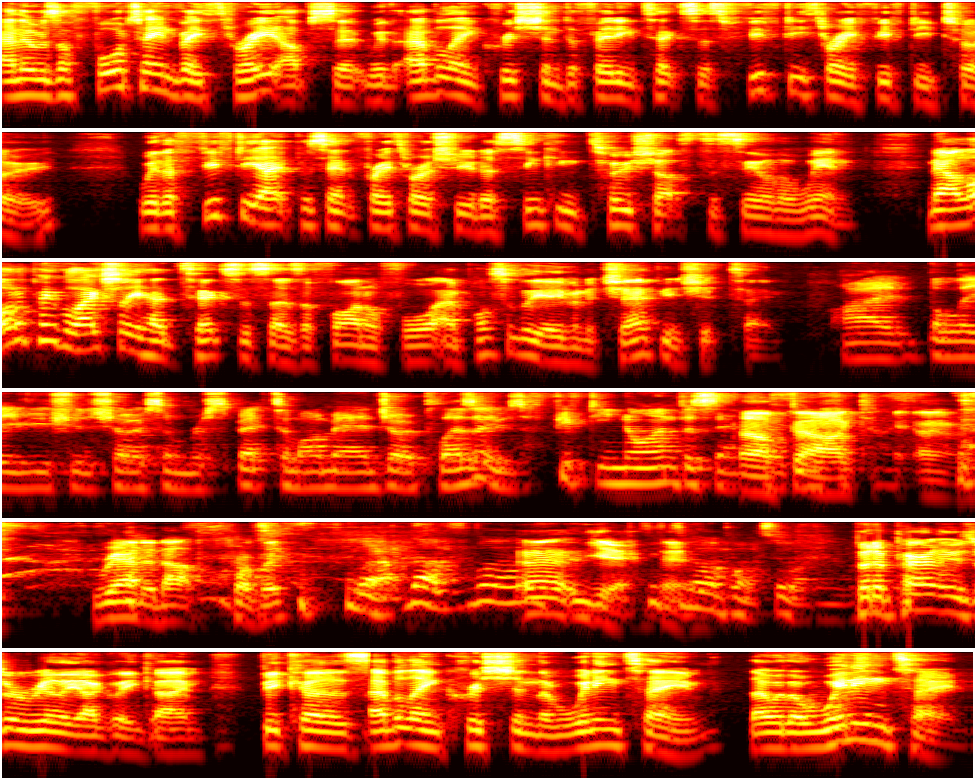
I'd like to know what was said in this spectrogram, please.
And there was a 14 v 3 upset with Abilene Christian defeating Texas 53 52 with a 58% free throw shooter sinking two shots to seal the win. Now, a lot of people actually had Texas as a Final Four and possibly even a championship team. I believe you should show some respect to my man Joe Pleasant. He was 59%. Oh, okay. Rounded up, probably. Well, no, well, Uh, yeah. yeah. 59.2, I think. But apparently it was a really ugly game because Abilene Christian, the winning team, they were the winning team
